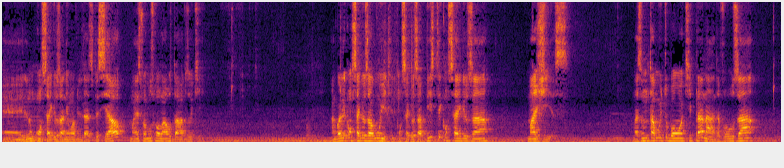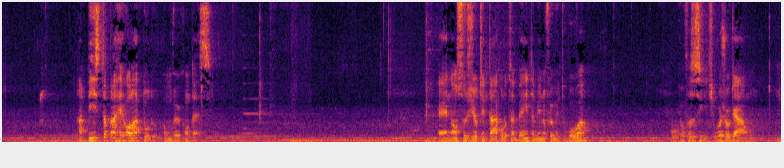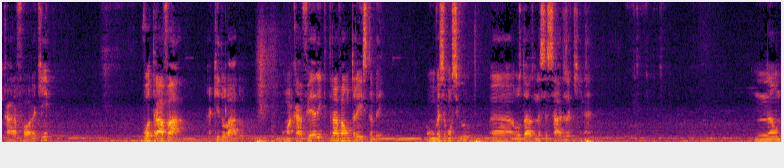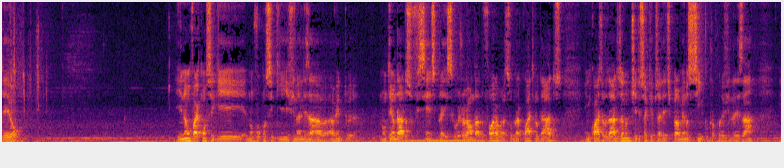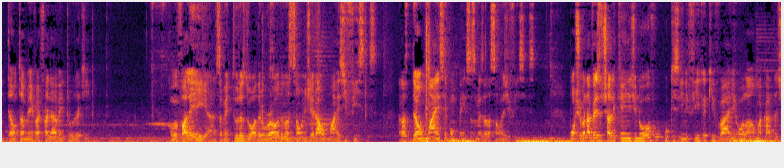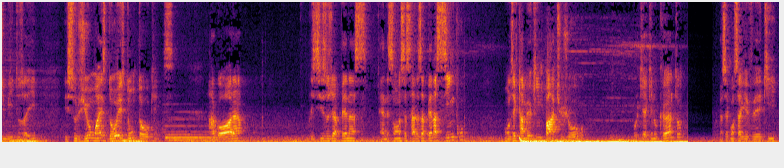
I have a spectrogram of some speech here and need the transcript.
é, ele não consegue usar nenhuma habilidade especial, mas vamos rolar os dados aqui. Agora ele consegue usar algum item, ele consegue usar pista e consegue usar magias. Mas não está muito bom aqui para nada. Vou usar a pista para rerolar tudo. Vamos ver o que acontece. É, não surgiu o tentáculo também, também não foi muito boa. Eu vou fazer o seguinte, eu vou jogar um, um cara fora aqui. Vou travar aqui do lado uma caveira e travar um 3 também. Vamos ver se eu consigo uh, os dados necessários aqui, né? Não deu. E não vai conseguir, não vou conseguir finalizar a aventura. Não tenho dados suficientes para isso. Eu vou jogar um dado fora, vai sobrar 4 dados. Em 4 dados eu não tiro isso aqui, eu precisaria de pelo menos 5 para poder finalizar. Então também vai falhar a aventura aqui. Como eu falei, as aventuras do Otherworld elas são em geral mais difíceis. Elas dão mais recompensas, mas elas são mais difíceis. Bom, chegou na vez do Charlie Kane de novo, o que significa que vai rolar uma carta de mitos aí. E surgiu mais dois Doom Tokens. Agora, preciso de apenas. É, são necessários apenas cinco. Vamos dizer que está meio que empate o jogo. Porque aqui no canto você consegue ver que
